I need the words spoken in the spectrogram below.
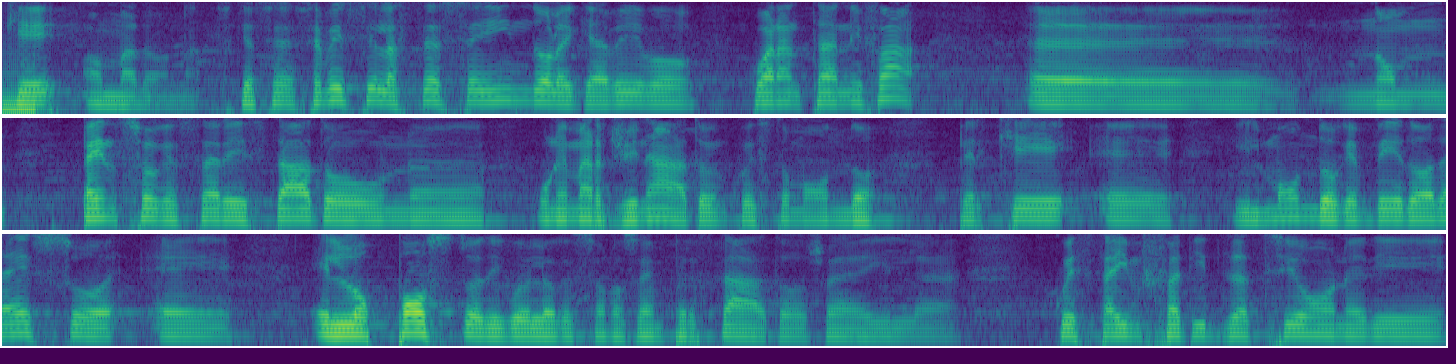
che, oh madonna, se, se, avessi la stessa indole che avevo 40 anni fa, eh, non, penso che sarei stato un, un, emarginato in questo mondo, perché eh, il mondo che vedo adesso è, è, l'opposto di quello che sono sempre stato, cioè il, questa enfatizzazione di,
